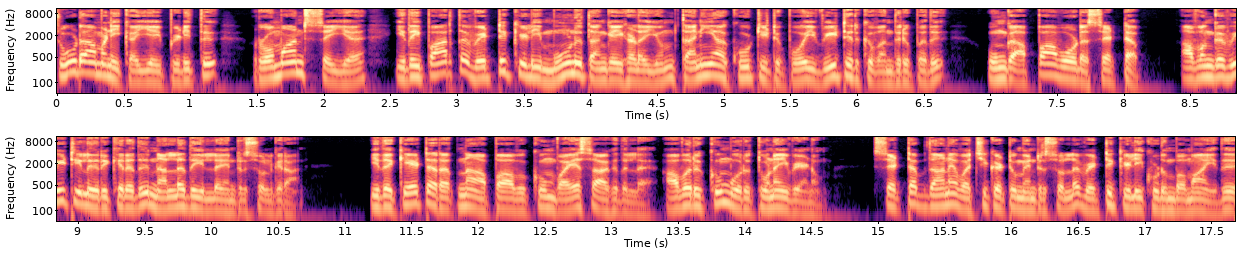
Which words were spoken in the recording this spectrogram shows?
சூடாமணி கையை பிடித்து ரொமான்ஸ் செய்ய இதை பார்த்த வெட்டுக்கிளி மூணு தங்கைகளையும் தனியா கூட்டிட்டு போய் வீட்டிற்கு வந்திருப்பது உங்க அப்பாவோட செட்டப். அவங்க வீட்டில் இருக்கிறது நல்லது இல்லை என்று சொல்கிறான். இதை கேட்ட ரத்னா அப்பாவுக்கும் வயசாகுதில்ல அவருக்கும் ஒரு துணை வேணும். செட்டப் தானே வச்சிக்கட்டும் என்று சொல்ல வெட்டுக்கிளி குடும்பமா இது?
